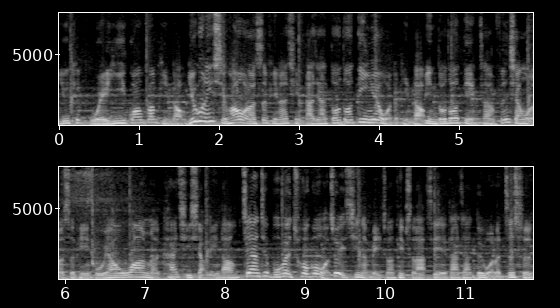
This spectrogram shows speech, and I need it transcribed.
YouTube 唯一官方频道。如果你喜欢我的视频呢，请大家多多订阅我的频道，并多多点赞分享我的视频，不要忘了开启小铃铛，这样就不会错过我最新的美妆 Tips 啦。谢谢大家对我的支持。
